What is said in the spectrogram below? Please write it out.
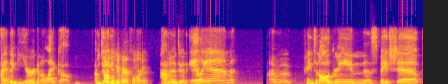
I think you're gonna like them. I'm doing. I'm looking very forward to it. I'm gonna do an alien. I'm gonna paint it all green, a spaceship.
